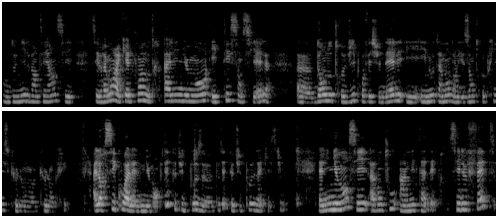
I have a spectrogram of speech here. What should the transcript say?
2021, c'est vraiment à quel point notre alignement est essentiel euh, dans notre vie professionnelle et, notamment dans les entreprises que l'on crée. Alors c'est quoi l'alignement? Peut-être que poses peut-être que tu te poses la question. L'alignement c'est avant tout un état d'être. C'est le fait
